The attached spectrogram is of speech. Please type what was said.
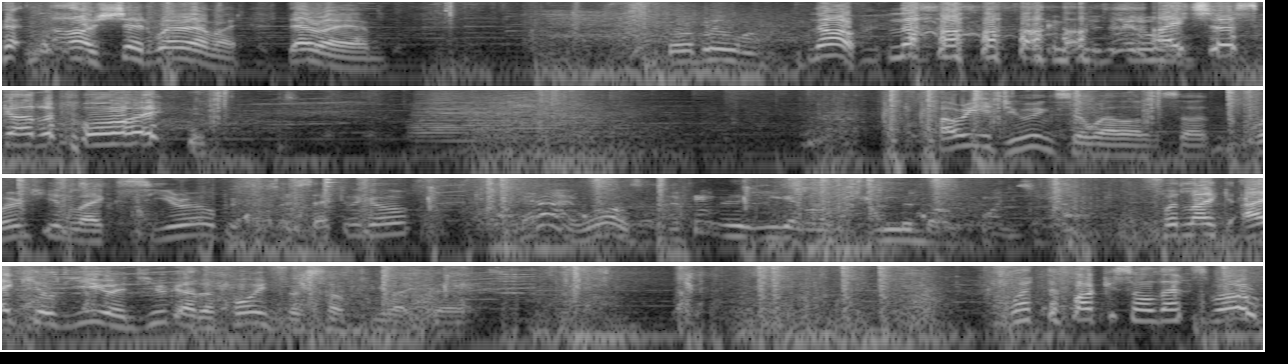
oh shit, where am I? There I am. Got a blue one. No, no! confused at all. I just got a point! How are you doing so well all of a sudden? Weren't you like zero a second ago? Yeah, I was. I think that you get like underdog points. But like, I killed you and you got a point or something like that. What the fuck is all that smoke?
